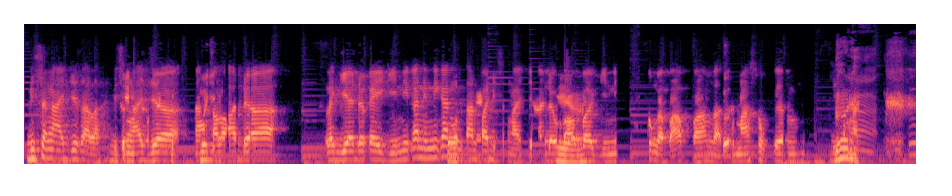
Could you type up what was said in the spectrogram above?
disengaja salah, disengaja. Nah, Gua juga- kalau ada lagi ada kayak gini kan ini kan Oh. tanpa disengaja ada Iya. wabah gini itu nggak apa-apa, nggak termasuk yang nah itu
